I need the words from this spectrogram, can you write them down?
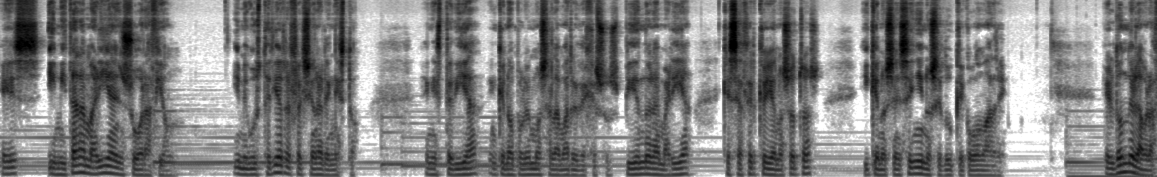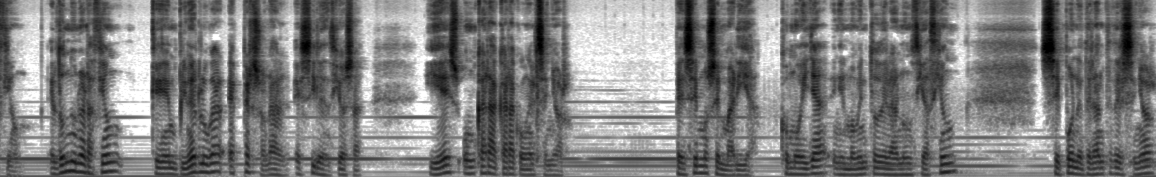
es imitar a María en su oración. Y me gustaría reflexionar en esto, en este día en que nos volvemos a la Madre de Jesús, pidiéndole a María que se acerque hoy a nosotros y que nos enseñe y nos eduque como Madre el don de la oración. El don de una oración que en primer lugar es personal, es silenciosa y es un cara a cara con el Señor. Pensemos en María, como ella en el momento de la anunciación se pone delante del Señor,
